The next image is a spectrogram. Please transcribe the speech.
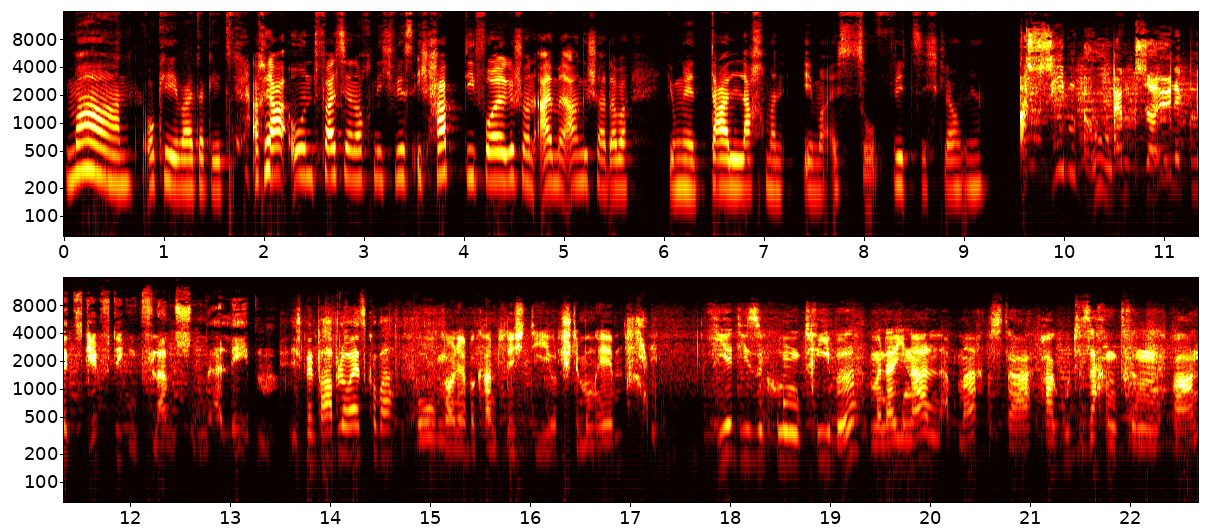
Mann. Okay, weiter geht's. Ach ja, und falls ihr noch nicht wisst, ich hab die Folge schon einmal angeschaut, aber Junge, da lacht man immer. Ist so witzig, glaub mir. Was sieben Huren Söhne mit giftigen Pflanzen erleben. Ich bin Pablo Escobar. Drogen sollen ja bekanntlich die, die Stimmung heben. Hier diese grünen Triebe, wenn man da die Nadeln abmacht, dass da ein paar gute Sachen drin waren.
